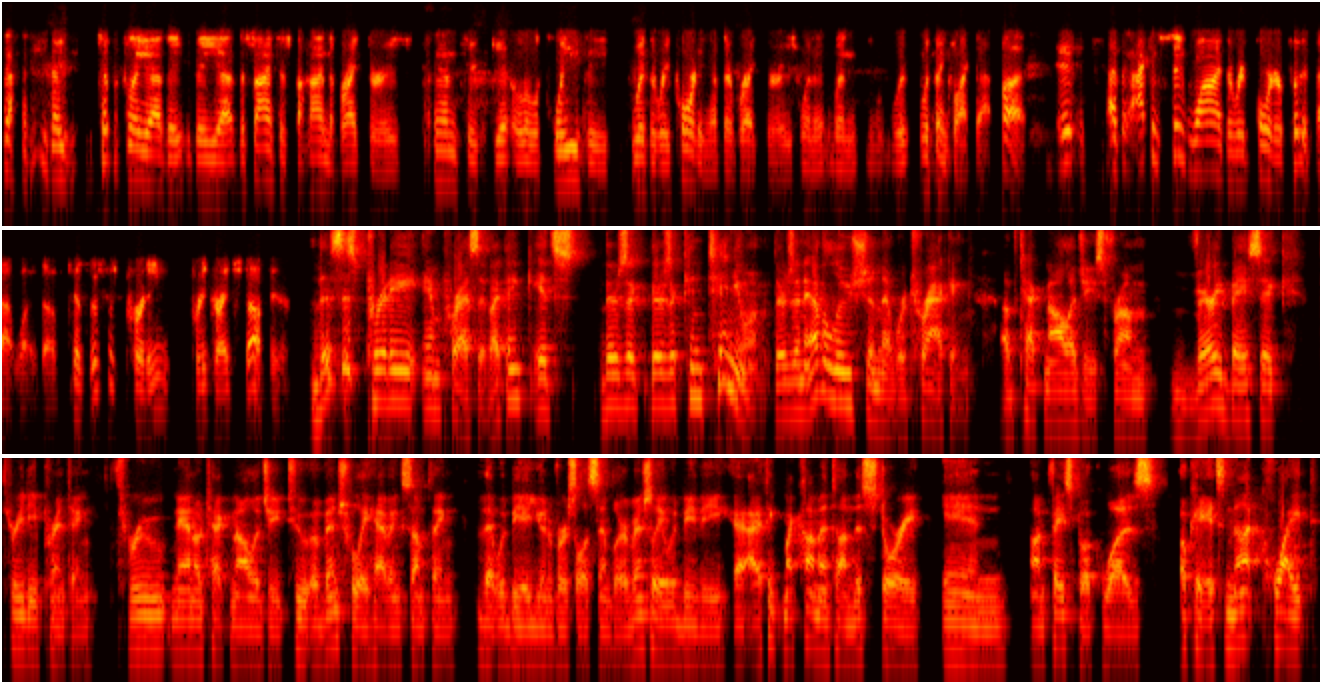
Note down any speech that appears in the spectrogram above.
they, typically uh, the the uh, the scientists behind the breakthroughs tend to get a little queasy with the reporting of their breakthroughs when it, when with, with things like that. But it, I, I can see why the reporter put it that way, though, because this is pretty pretty great stuff here. This is pretty impressive. I think it's there's a there's a continuum. There's an evolution that we're tracking of technologies from very basic 3D printing through nanotechnology to eventually having something that would be a universal assembler. Eventually, it would be the. I think my comment on this story in on Facebook was okay. It's not quite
